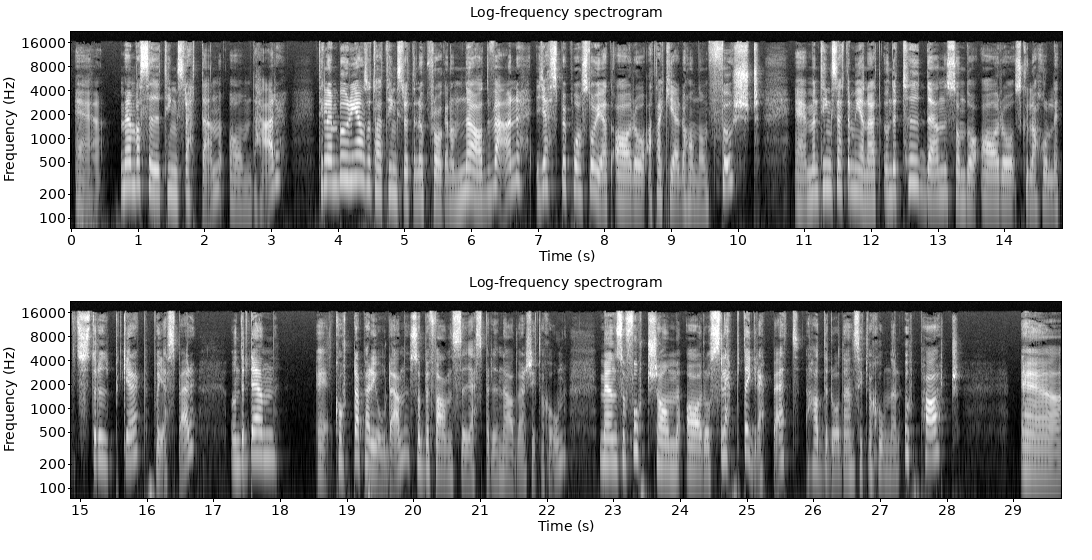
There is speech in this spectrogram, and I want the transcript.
Eh, men vad säger tingsrätten om det här? Till en början så tar tingsrätten upp frågan om nödvärn. Jesper påstår ju att Aro attackerade honom först. Eh, men tingsrätten menar att under tiden som då Aro skulle ha hållit ett strypgrepp på Jesper, under den eh, korta perioden så befann sig Jesper i nödvärnssituation. Men så fort som Aro släppte greppet hade då den situationen upphört. Eh,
